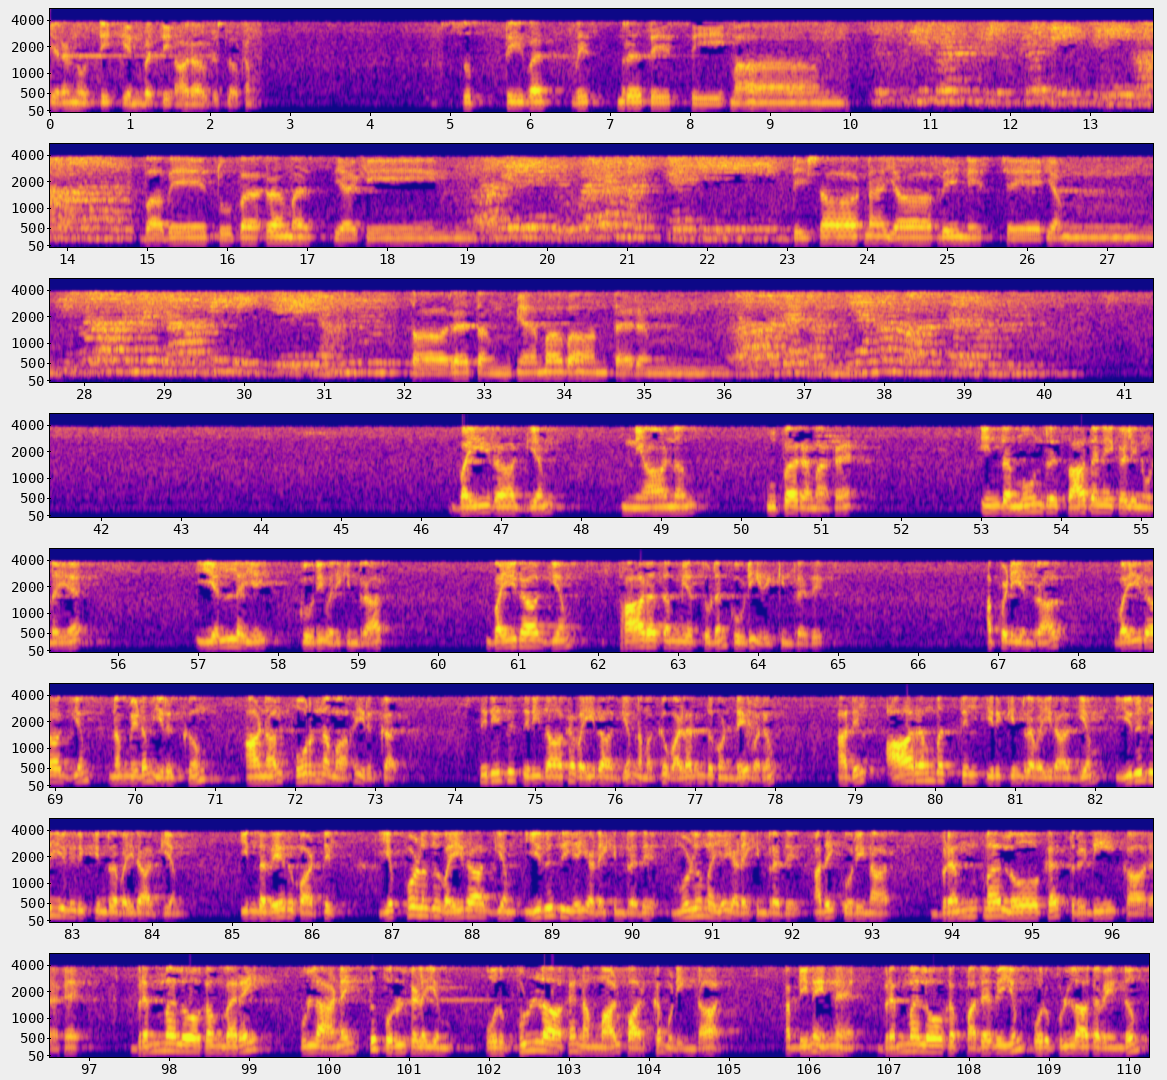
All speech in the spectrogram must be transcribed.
णवति श्लोकम् सुप्तिवत् विस्मृते सीमा भवेतु परमस्य हि दिशा नया विनिश्चेयम् तारतम्यमवान्तरम् வைராகியம் ஞானம் உபரமக இந்த மூன்று சாதனைகளினுடைய எல்லையை கூறி வருகின்றார் வைராகியம் தாரதமியத்துடன் கூடி இருக்கின்றது அப்படி என்றால் வைராகியம் நம்மிடம் இருக்கும் ஆனால் பூர்ணமாக இருக்காது. சிறிது சிறிதாக வைராகியம் நமக்கு வளர்ந்து கொண்டே வரும். அதில் ஆரம்பத்தில் இருக்கின்ற வைராகியம் இறுதியில் இருக்கின்ற வைராகியம் இந்த வேறுபாட்டில் எப்பொழுது வைராகியம் இறுதியை அடைகின்றது முழுமையை அடைகின்றது அதை கூறினார். பிரம்மலோக திருடீகாரக. பிரம்மலோகம் வரை உள்ள அனைத்து பொருள்களையும் ஒரு புல்லாக நம்மால் பார்க்க முடிந்தால் அப்படின்னு என்ன? பிரம்மலோக பதவியும் ஒரு புல்லாக வேண்டும்.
